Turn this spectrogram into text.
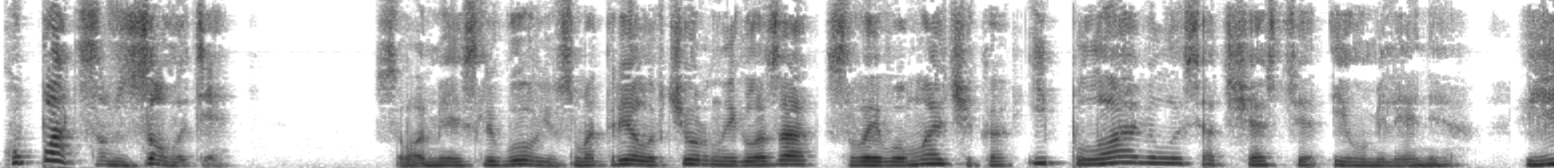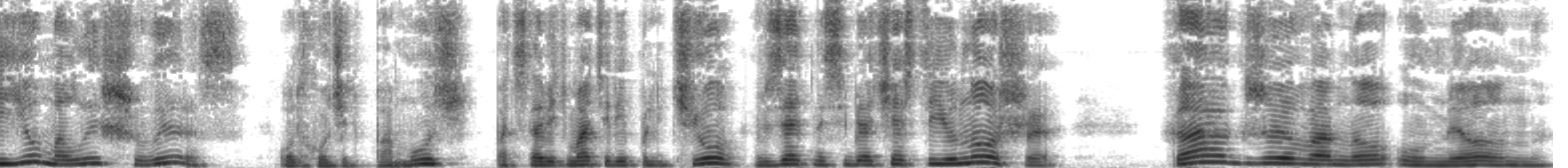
купаться в золоте!» Соломея с любовью смотрела в черные глаза своего мальчика и плавилась от счастья и умиления. Ее малыш вырос, он хочет помочь, подставить матери плечо, взять на себя часть ее ноши. Как же Вано умен!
